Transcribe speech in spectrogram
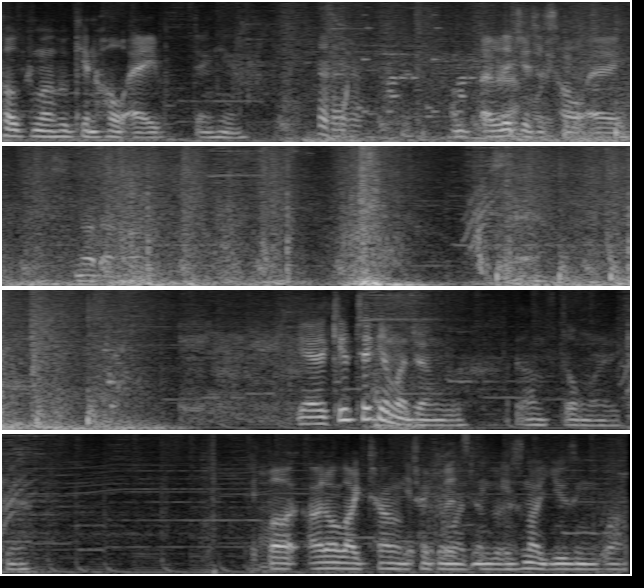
Pokemon who can hold A than him. I'm, I literally just hold A. It's not that hard. Yeah, keep taking my jungle. I don't, don't really care. But I don't like Talon Yeah, taking my jungle. He's not using well.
